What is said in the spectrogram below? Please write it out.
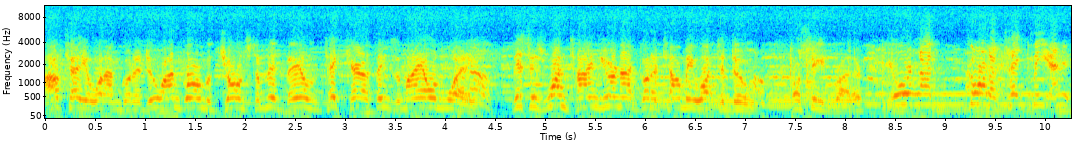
I'll tell you what I'm going to do. I'm going with Jones to Midvale and take care of things in my own way. No. This is one time you're not going to tell me what to do. Proceed, brother. You're not going to take me any...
